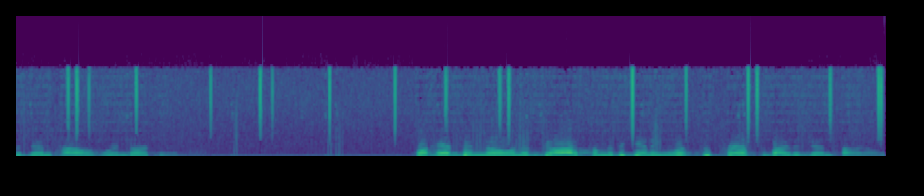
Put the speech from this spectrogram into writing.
The Gentiles were in darkness. What had been known of God from the beginning was suppressed by the Gentiles.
